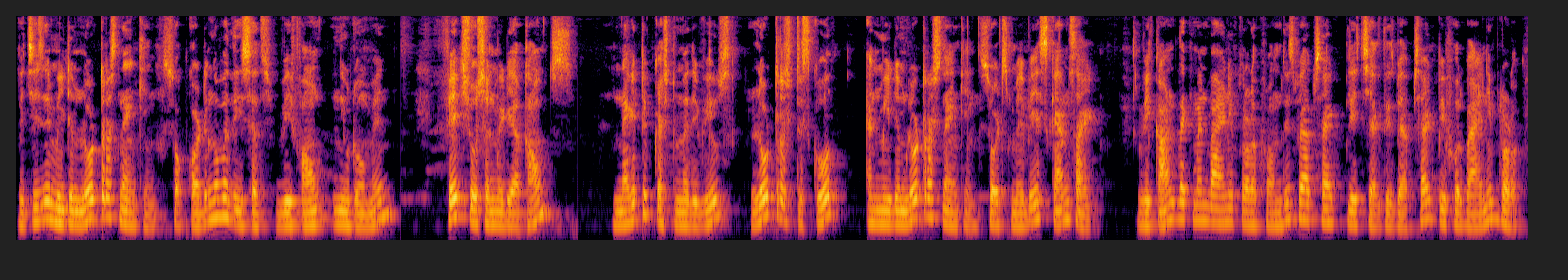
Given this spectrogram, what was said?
which is a medium low trust ranking. So according to our research, we found new domain, fake social media accounts, negative customer reviews, low trust score and medium low trust ranking. So it's maybe a scam site. We can't recommend buy any product from this website. Please check this website before buy any product.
